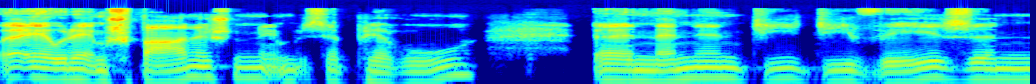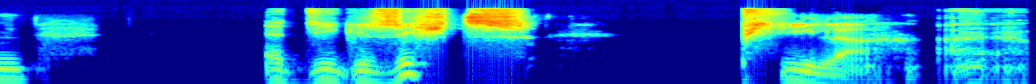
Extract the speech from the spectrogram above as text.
äh, oder im Spanischen, im ist ja Peru, äh, nennen die die Wesen äh, die Gesichtspieler. Äh,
